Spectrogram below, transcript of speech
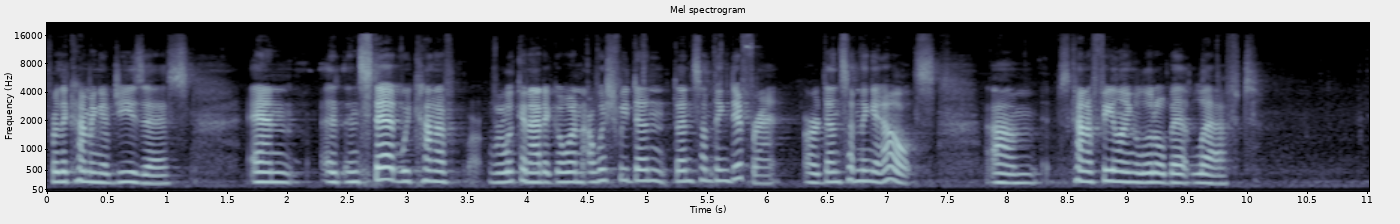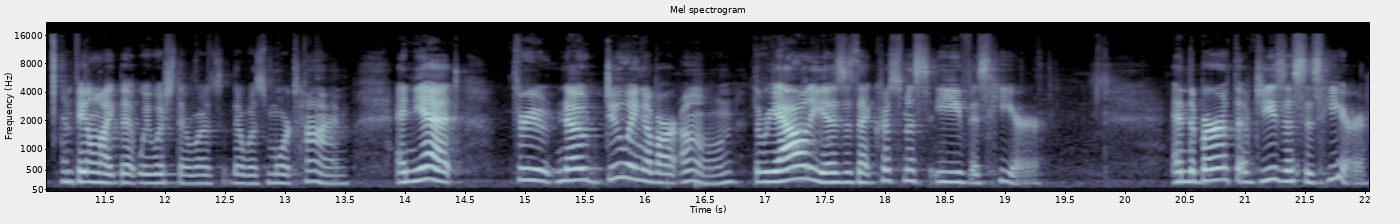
for the coming of jesus. And uh, instead we kind of were looking at it going i wish we'd done, done something different or done something else. Um, it's kind of feeling a little bit left and feeling like that we wish there was there was more time. And yet through no doing of our own the reality is is that christmas eve is here and the birth of Jesus is here.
